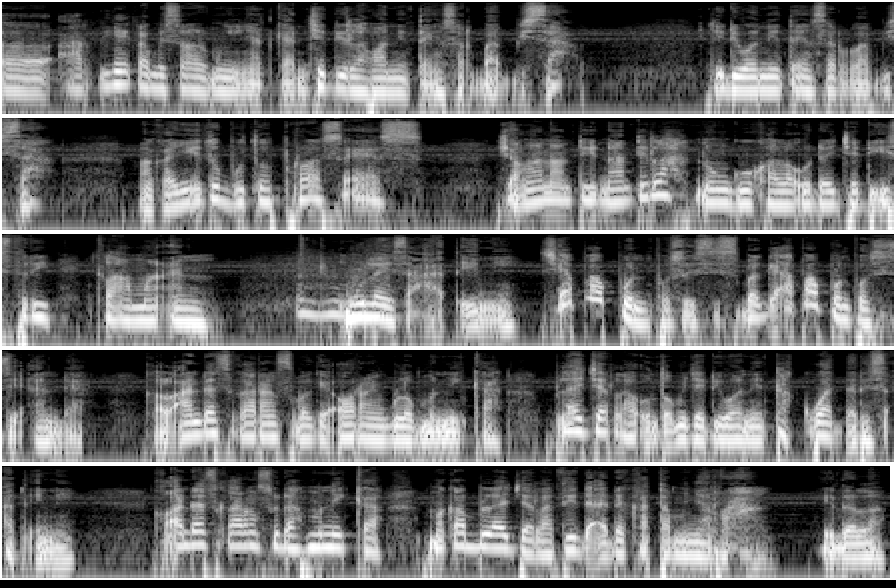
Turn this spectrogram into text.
uh, artinya kami selalu mengingatkan jadilah wanita yang serba bisa. Jadi wanita yang serba bisa. Makanya itu butuh proses. Jangan nanti nantilah nunggu kalau udah jadi istri kelamaan. Mhm. Mulai saat ini, siapa pun posisi sebagai apa pun posisi Anda. Kalau Anda sekarang sebagai orang yang belum menikah, belajarlah untuk menjadi wanita kuat dari saat ini. Kalau Anda sekarang sudah menikah, maka belajarlah tidak ada kata menyerah gitu loh.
